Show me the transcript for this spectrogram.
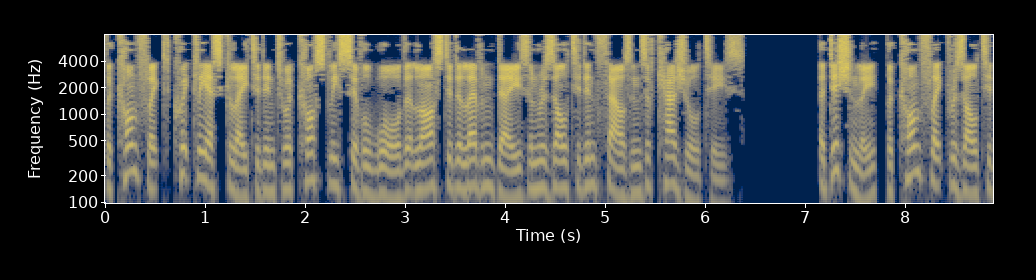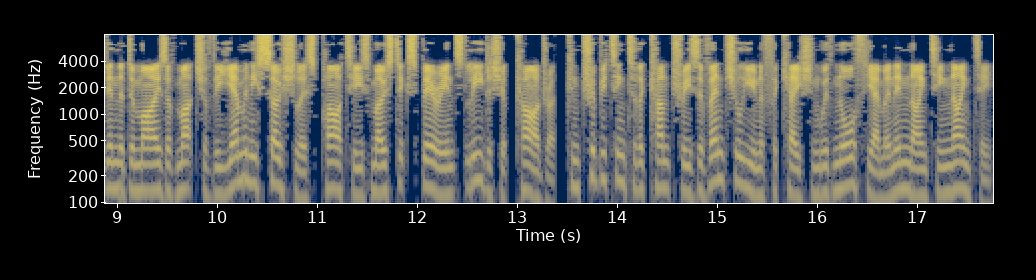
The conflict quickly escalated into a costly civil war that lasted 11 days and resulted in thousands of casualties. Additionally, the conflict resulted in the demise of much of the Yemeni Socialist Party's most experienced leadership cadre, contributing to the country's eventual unification with North Yemen in 1990.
